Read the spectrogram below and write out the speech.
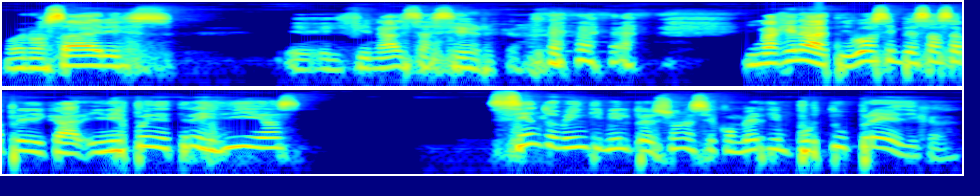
Buenos Aires, eh, el final se acerca. Imagínate, vos empezás a predicar y después de tres días 120 mil personas se convierten por tu prédica,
